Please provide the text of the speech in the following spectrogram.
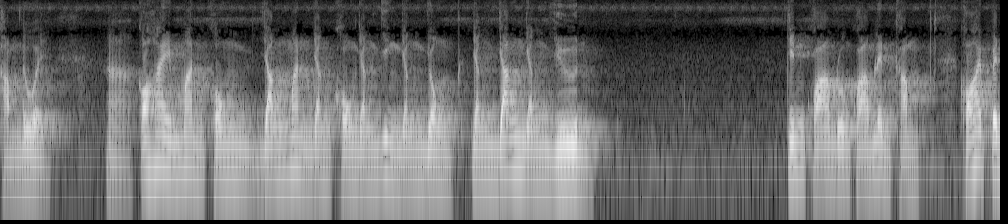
คำด้วย ก็ให้มั่นคงยังมั่นยังคงยังยิ่งยังยง ยังยังยังยืน กินความรวมความเล่นคำขอให้เป็น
